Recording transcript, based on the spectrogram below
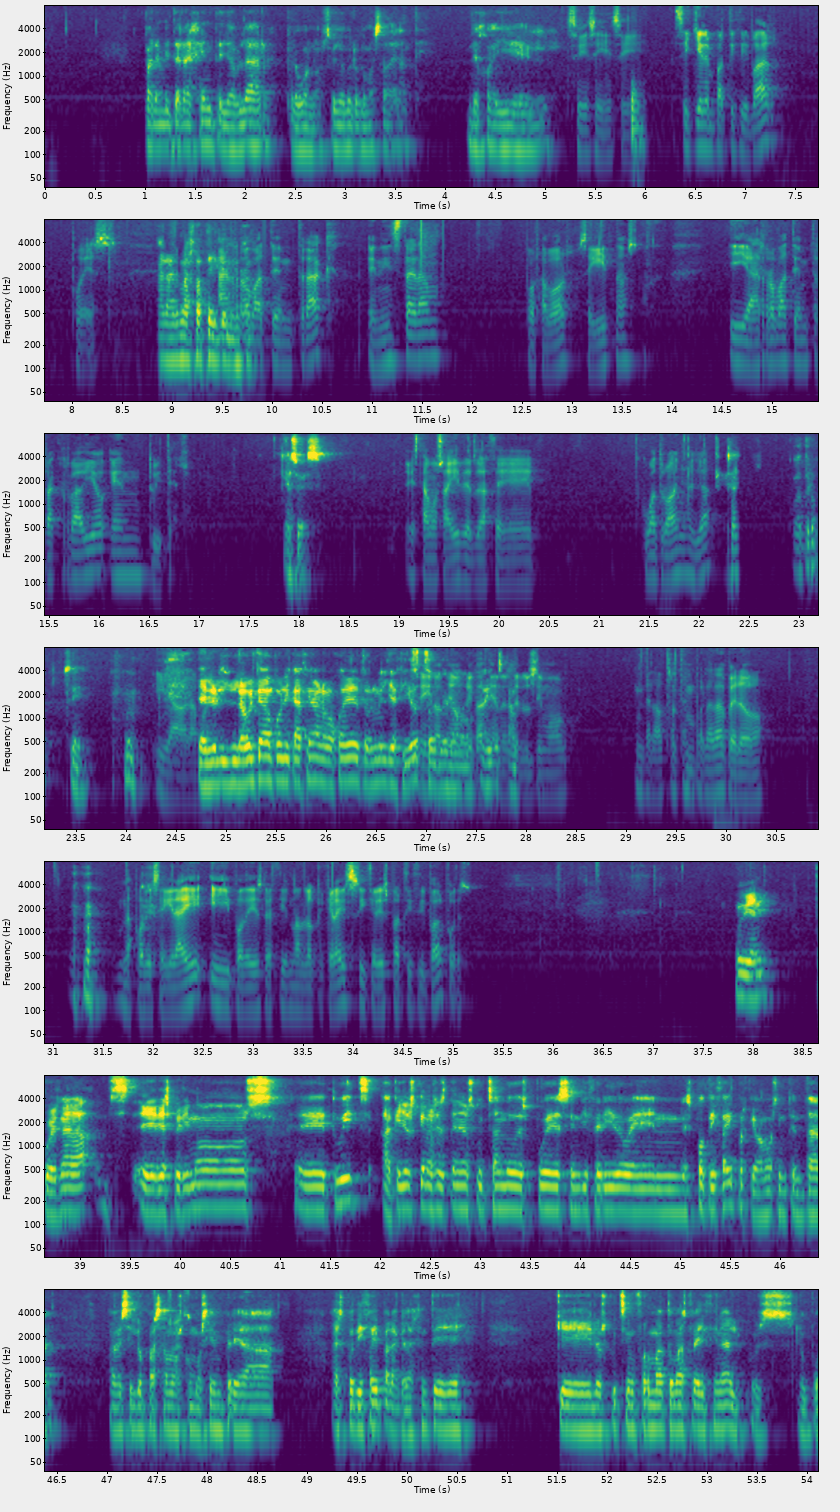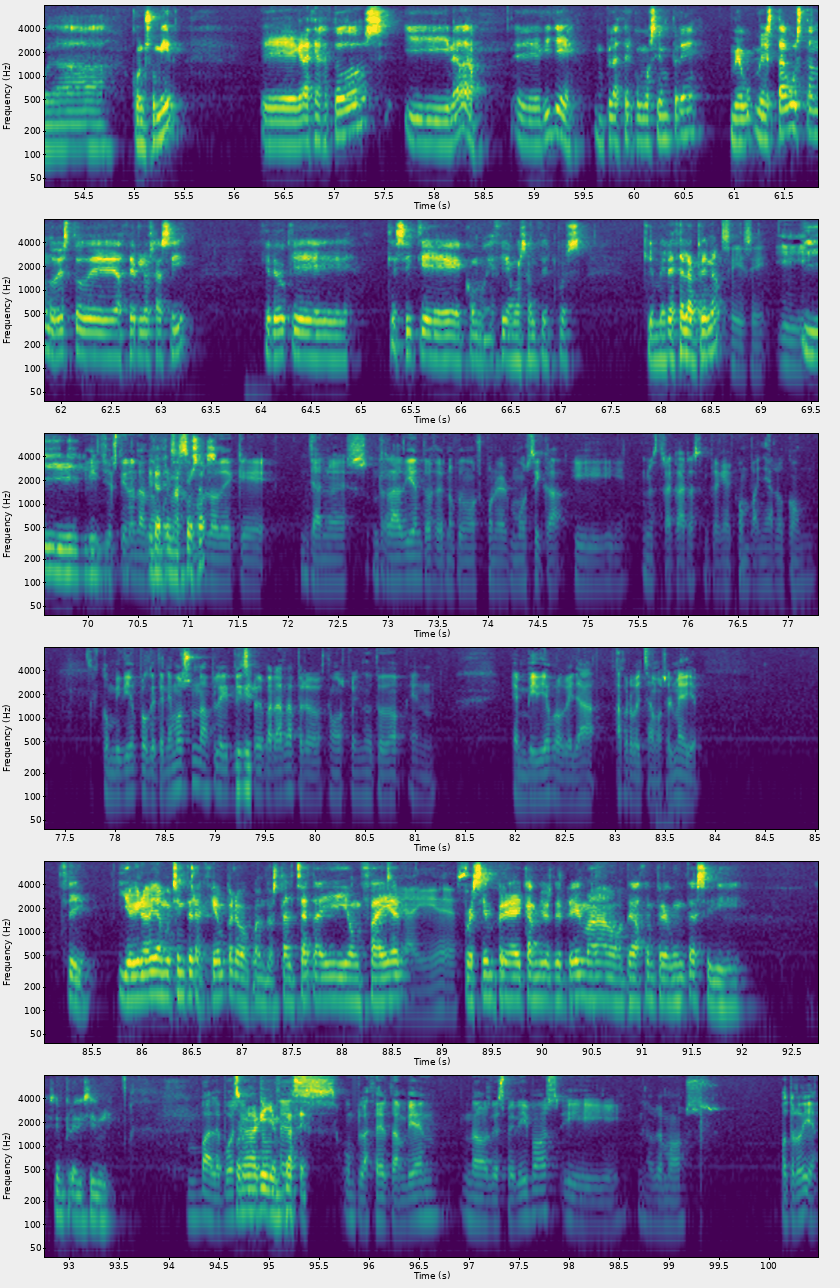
para invitar a gente y hablar? Pero bueno, eso yo creo que más adelante. Dejo ahí el. Sí, sí, sí. Si quieren participar, pues. Ahora es más fácil que arroba temtrack en Instagram, por favor, seguidnos. Y arroba Temtrack Radio en Twitter. Eso es. Estamos ahí desde hace cuatro años ya. ¿Cuatro? Sí. Y ahora, pues, la última publicación a lo mejor es de 2018. Sí, la última publicación es del último, de la otra temporada, pero nos podéis seguir ahí y podéis decirnos lo que queráis. Si queréis participar, pues. Muy bien. Pues nada, eh, despedimos eh, Twitch. Aquellos que nos estén escuchando después en diferido en Spotify, porque vamos a intentar a ver si lo pasamos como siempre a, Spotify para que la gente que lo escuche en formato más tradicional pues lo pueda consumir. Eh, gracias a todos y nada, Guille, un placer como siempre. Me, está gustando esto de hacerlos así. Creo que, que sí que, como decíamos antes, pues que merece la pena. Sí, sí. Y, yo estoy notando muchísimo lo de que ya no es radio, entonces no podemos poner música y nuestra cara, siempre hay que acompañarlo con, con vídeo, porque tenemos una playlist preparada, pero estamos poniendo todo en, en vídeo porque ya aprovechamos el medio. Sí, y hoy no había mucha interacción, pero cuando está el chat ahí on fire, pues siempre hay cambios de tema o te hacen preguntas y es imprevisible. Vale, pues, pues entonces, un placer también. Nos despedimos y nos vemos otro día.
